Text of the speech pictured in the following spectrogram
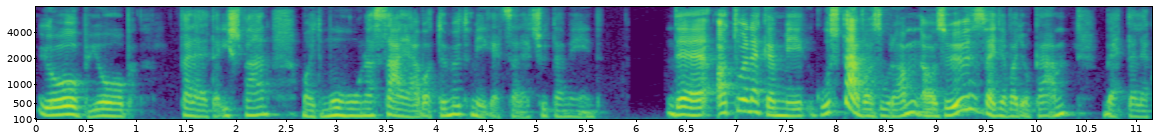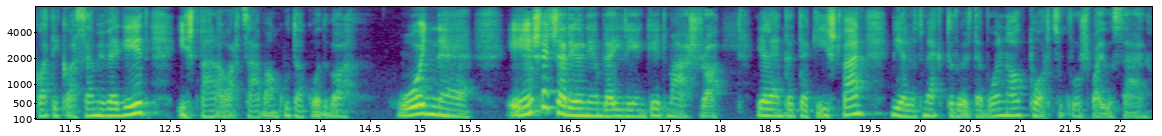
Jobb, jobb, felelte István, majd mohón a szájába tömött még egy szelet süteményt. De attól nekem még Gusztáv az uram, az ő özvegye vagyok ám, vette le Katika a szemüvegét, István arcában kutakodva. Hogyne, én se cserélném le irénkét másra, jelentette ki István, mielőtt megtörölte volna a porcukros bajuszán.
